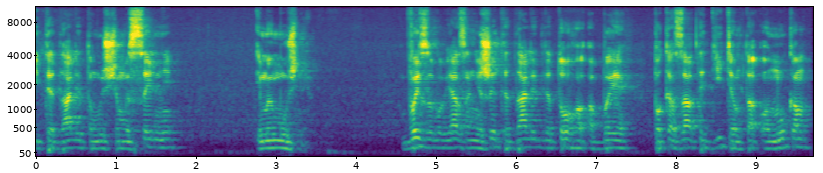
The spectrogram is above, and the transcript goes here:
йти далі, тому що ми сильні і ми мужні. Ви зобов'язані жити далі для того, аби показати дітям та онукам,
